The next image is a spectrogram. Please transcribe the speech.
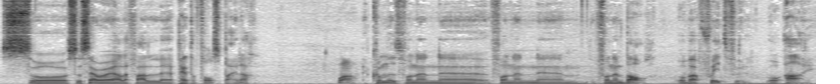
så, så såg jag i alla fall eh, Peter Forsberg där. Wow. Kom ut från en, eh, från en, eh, från en bar och var skitfull och arg.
